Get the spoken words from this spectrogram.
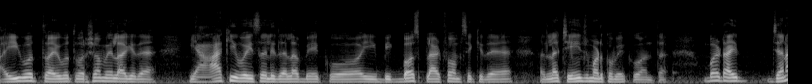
ಐವತ್ತು ಐವತ್ತು ವರ್ಷ ಮೇಲಾಗಿದೆ. ಯಾಕೆ ಈ ವಯಸ್ಸಲ್ಲಿ ಇದೆಲ್ಲ ಬೇಕು? ಈ ಬಿಗ್ ಬಾಸ್ ಪ್ಲ್ಯಾಟ್ಫಾರ್ಮ್ ಸಿಕ್ಕಿದೆ ಅದನ್ನ ಚೇಂಜ್ ಮಾಡ್ಕೋಬೇಕು ಅಂತ. ಬಟ್ ಐ ಜನ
